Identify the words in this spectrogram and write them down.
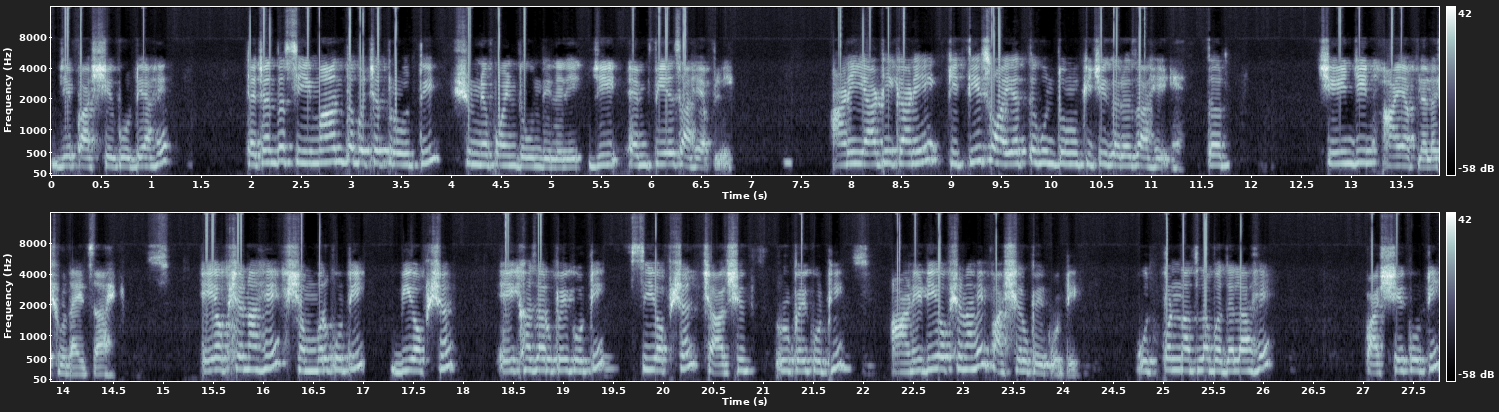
जे पाचशे कोटी आहे. त्याच्यानंतर सीमांत बचत प्रवृत्ती शून्य पॉईंट दोन दिलेली जी एमपीएस आहे आपली. आणि या ठिकाणी किती स्वायत्त गुंतवणुकीची गरज आहे तर चेंज इन आय आपल्याला शोधायचं आहे. ए ऑप्शन आहे शंभर कोटी बी ऑप्शन एक हजार रुपये कोटी सी ऑप्शन चारशे रुपये कोटी आणि डी ऑप्शन आहे पाचशे रुपये कोटी. उत्पन्नातला बदल आहे पाचशे कोटी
